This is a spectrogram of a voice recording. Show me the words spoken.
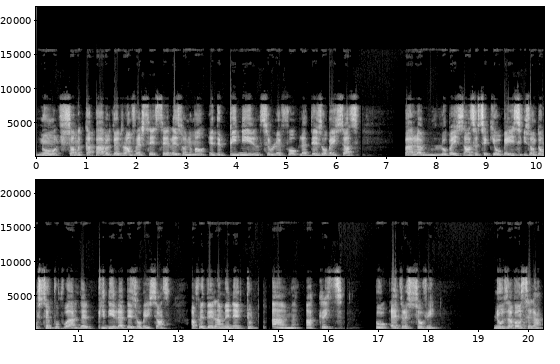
nous sommes capables de renverser ces raisonnements et de punir sur le faux la désobéissance par l'obéissance, ceux qui obéissent, ils ont donc ce pouvoir de punir la désobéissance afin de ramener toute âme à Christ pour être sauvée. Nous avons cela.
